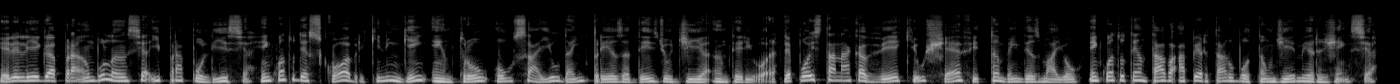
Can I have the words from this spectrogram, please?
Ele liga para a ambulância e para a polícia, enquanto descobre que ninguém entrou ou saiu da empresa desde o dia anterior. Depois, Tanaka vê que o chefe também desmaiou enquanto tentava apertar o botão de emergência.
